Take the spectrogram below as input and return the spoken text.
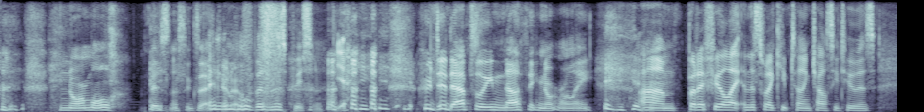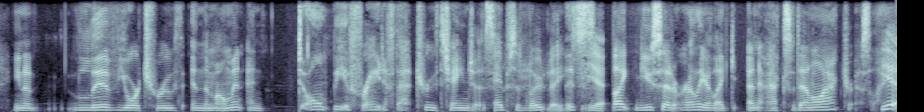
normal business A executive normal business person. Yeah. who did absolutely nothing normally. um, but I feel like, and this is what I keep telling Chelsea too, is you know, live your truth in the Mm. moment and don't be afraid if that truth changes. Absolutely. It's yeah. like you said earlier, like an accidental actress, like Yeah,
